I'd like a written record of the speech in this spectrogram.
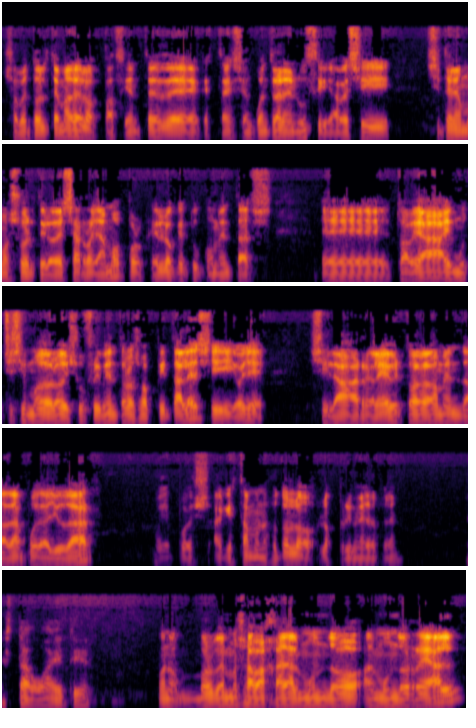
sobre todo el tema de los pacientes de, que se encuentran en UCI. A ver si, si tenemos suerte y lo desarrollamos, porque es lo que tú comentas. Eh, todavía hay muchísimo dolor y sufrimiento en los hospitales y, oye, si la realidad virtual aumentada puede ayudar, oye, pues aquí estamos nosotros los, los primeros, ¿eh? Está guay, tío. Bueno, volvemos a bajar al mundo, al mundo real.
